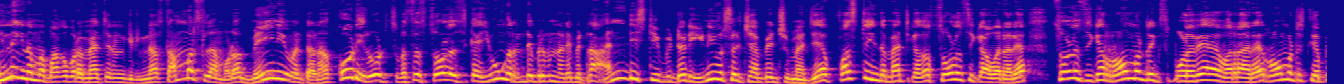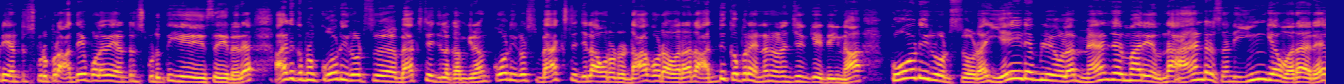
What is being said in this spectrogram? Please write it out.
இன்றைக்கி நம்ம பார்க்க போகிற மேட்ச் என்னன்னு கேட்டிங்கன்னா சம்மர் ஸ்லாமோட மெயின் ஈவெண்ட்டான கோடி ரோட்ஸ் வர்சஸ் சோலசிக்கா இவங்க ரெண்டு பேருக்கும் நடைபெற்ற undisputed universal championship match first இந்த மேட்ச்சுக்காக சோலசிக்கா வர்றாரு. சோலசிக்கா ரோமன் ரிங்ஸ் போலவே வர்றாரு. ரோமன் ரிங்ஸ் எப்படி என்ட்ரன்ஸ் கொடுப்பாரோ அதே போலவே என்ட்ரன்ஸ் கொடுத்து செய்கிறாரு அதுக்கப்புறம் கோடி ரோட்ஸ் பேக் ஸ்டேஜில் காமிக்கிறாங்க. கோடி ரோட்ஸ் பேக் ஸ்டேஜில் அவரோட டாகோட வர்றாரு. அதுக்கப்புறம் என்ன நடந்துச்சுன்னு கேட்டிங்கன்னா கோடி ரோட்ஸோட ஏடபிள்யூவில் மேனேஜர் மாதிரி இருந்த ஆண்டர்சன் இங்கே வராரு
